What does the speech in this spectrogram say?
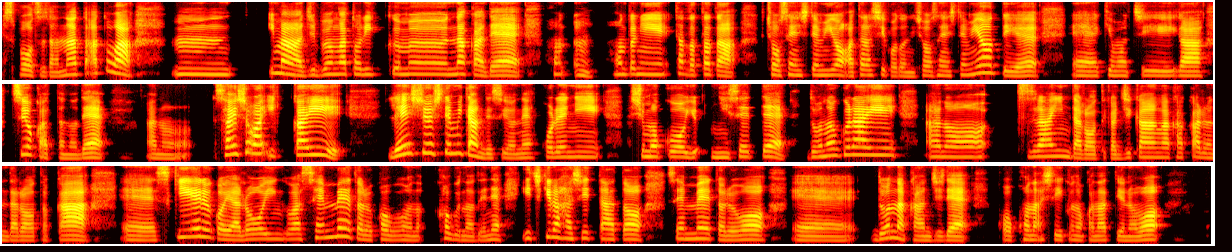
スポーツだなと。あとは、うん、今自分が取り組む中で、ほんうん、本当にただただ挑戦してみよう、新しいことに挑戦してみようっていう、えー、気持ちが強かったので、あの、最初は一回練習してみたんですよね。これに種目を似せて、どのぐらいあの、辛いんだろうっていうか、時間がかかるんだろうとか、えースキーエルゴやローイングは1000メートル漕ぐのぐのでね、1キロ走った後、1000メートルを、えーどんな感じでこうこなしていくのかなっていうのを、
